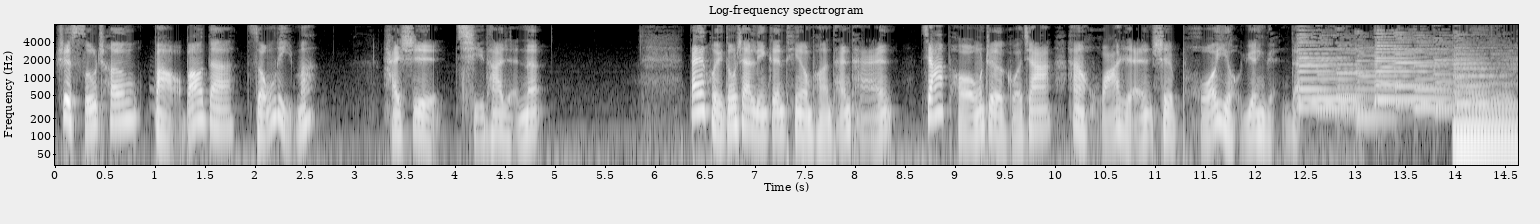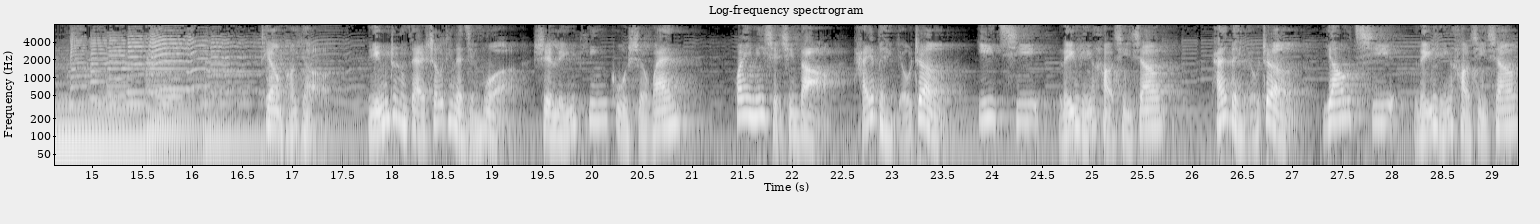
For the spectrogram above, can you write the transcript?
是俗称“宝宝”的总理吗？还是其他人呢？待会东山林跟听众朋友谈谈加蓬这个国家和华人是颇有渊源的。听众朋友，您正在收听的节目是《聆听故事湾》，欢迎您写信到台北邮政一七零零号信箱，台北邮政幺七零零号信箱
